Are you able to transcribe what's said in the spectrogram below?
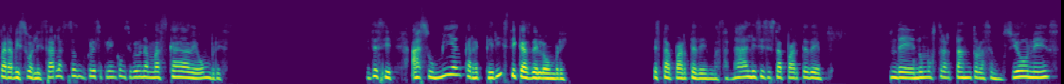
para visualizarlas, esas mujeres se ponían como si fuera una máscara de hombres. Es decir, asumían características del hombre. Esta parte de más análisis, esta parte de de no mostrar tanto las emociones.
